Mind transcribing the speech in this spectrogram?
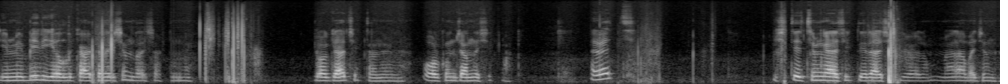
21 yıllık arkadaşım da şaklım Yok gerçekten öyle. Orkun canlı işitmek. Evet. İşte tüm gerçekleri açıklıyorum. Merhaba canım.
